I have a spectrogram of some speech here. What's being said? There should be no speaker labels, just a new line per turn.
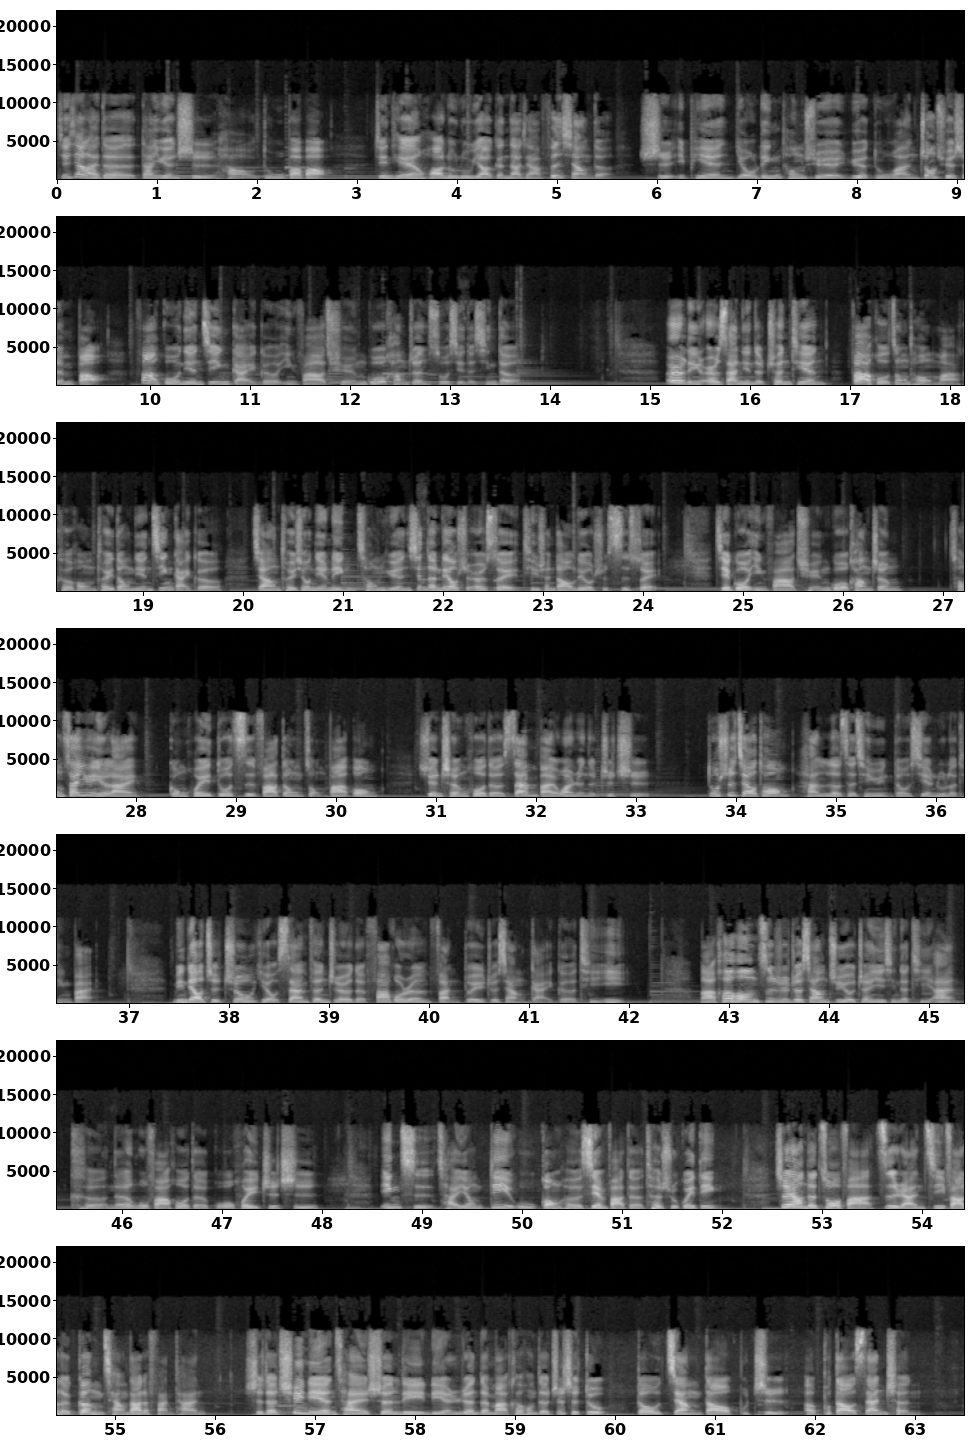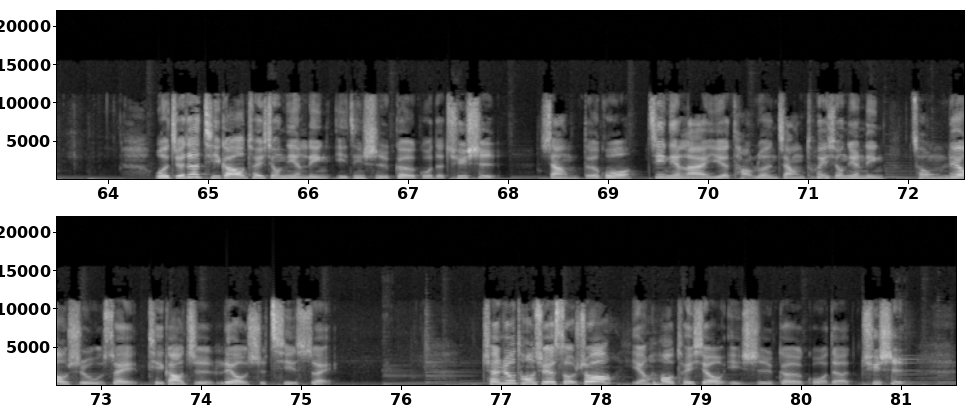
接下来的单元是好读报报。今天花露露要跟大家分享的是一篇由林同学阅读完《中学生报》法国年金改革引发全国抗争所写的心得。二零二三年的春天，法国总统马克宏推动年金改革，将退休年龄从原先的六十二岁提升到六十四岁，结果引发全国抗争。从三月以来，工会多次发动总罢工，宣称获得三百万人的支持。都市交通和垃圾清运都陷入了停摆。民调指出，有三分之二的法国人反对这项改革提议。马克宏自知这项具有争议性的提案可能无法获得国会支持，因此采用第五共和宪法的特殊规定。这样的做法自然激发了更强大的反弹。使得去年才顺利连任的马克宏的支持度都降到不至呃不到三成。我觉得提高退休年龄已经是各国的趋势，像德国近年来也讨论将退休年龄从六十五岁提高至六十七岁。诚如同学所说，延后退休已是各国的趋势。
